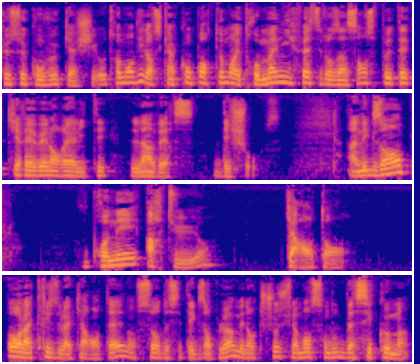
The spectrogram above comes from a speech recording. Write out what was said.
que ce qu'on veut cacher. Autrement dit, lorsqu'un comportement est trop manifeste dans un sens, peut-être qu'il révèle en réalité l'inverse des choses. Un exemple, vous prenez Arthur, 40 ans, hors la crise de la quarantaine, on sort de cet exemple-là, mais dans quelque chose finalement sans doute d'assez commun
